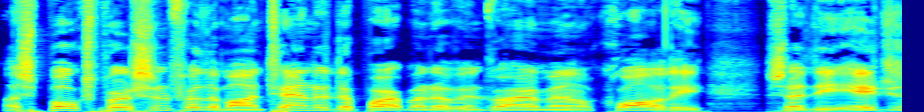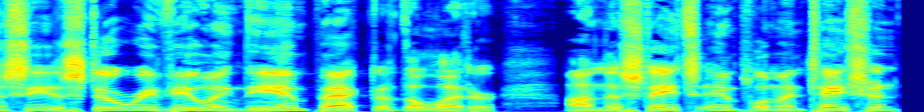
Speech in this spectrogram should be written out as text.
A spokesperson for the Montana Department of Environmental Quality said the agency is still reviewing the impact of the letter on the state's implementation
